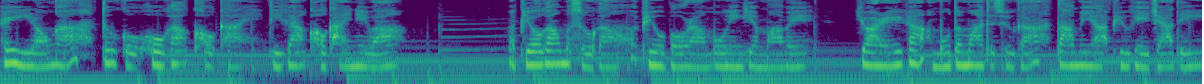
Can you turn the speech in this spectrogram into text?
အဲ့ဒီတော့ကသူ့ကိုဟိုကခေါ်ခိုင်းဒီကခေါ်ခိုင်းနေပါမပြောကောင်းမဆိုကောင်းအဖြူပေါ်တာမူရင်ခင်မှာပဲရွာရဲကအမိုးသမားတစုကသားမရဖြူခဲ့ကြသည်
